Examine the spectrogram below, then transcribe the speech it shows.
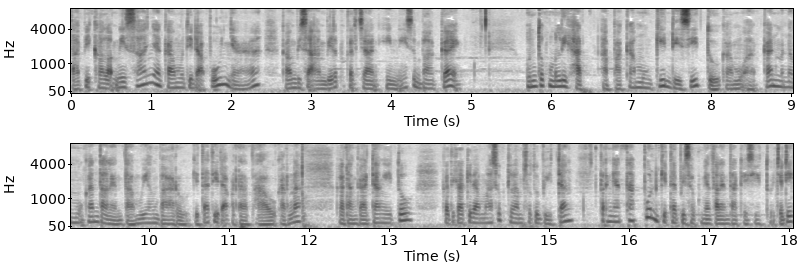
Tapi kalau misalnya kamu tidak punya, kamu bisa ambil pekerjaan ini sebagai untuk melihat apakah mungkin di situ kamu akan menemukan talentamu yang baru. Kita tidak pernah tahu karena kadang-kadang itu ketika kita masuk dalam suatu bidang ternyata pun kita bisa punya talenta di situ. Jadi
